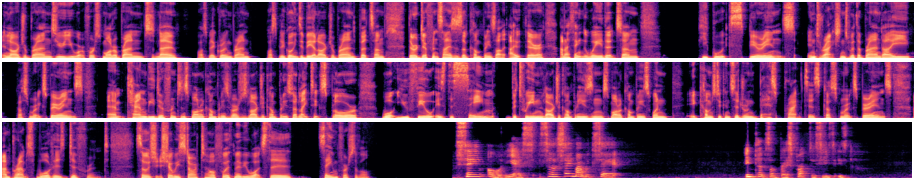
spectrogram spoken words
in larger brands. You you work for smaller brands now, possibly a growing brand possibly going to be a larger brand, but um, there are different sizes of companies out there. And I think the way that um, people experience interactions with a brand, i.e., customer experience, um, can be different in smaller companies versus larger companies. So I'd like to explore what you feel is the same between larger companies and smaller companies when it comes to considering best practice customer experience and perhaps what is different. So sh- shall we start off with maybe what's the same first of all? Same, oh, yes. So, same, I would say, in terms of best practices, is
